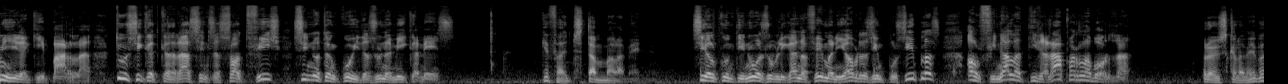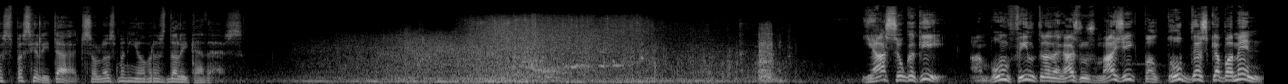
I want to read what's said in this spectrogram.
Mira qui parla. Tu sí que et quedaràs sense sot fish si no te'n cuides una mica més. què faig tan malament? Si el continues obligant a fer maniobres impossibles, al final et tirarà per la borda. Però és que la meva especialitat són les maniobres delicades. Ja sóc aquí, amb un filtre de gasos màgic pel tub d'escapament.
